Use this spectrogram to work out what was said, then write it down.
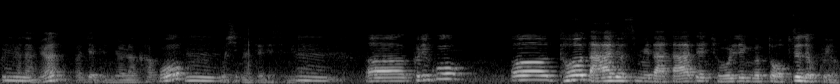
불편하면 언제든 연락하고 음, 오시면 되겠습니다. 음, 어, 그리고 어, 더 나아졌습니다. 낮에 졸린 것도 없어졌고요.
